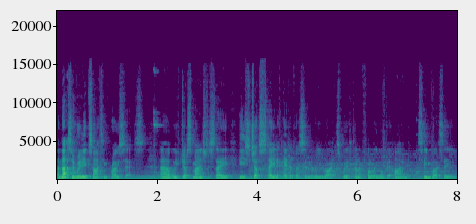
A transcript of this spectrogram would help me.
and that's a really exciting process. Uh, we've just managed to stay, he's just stayed ahead of us in the rewrites. We're kind of following on behind, scene by scene.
